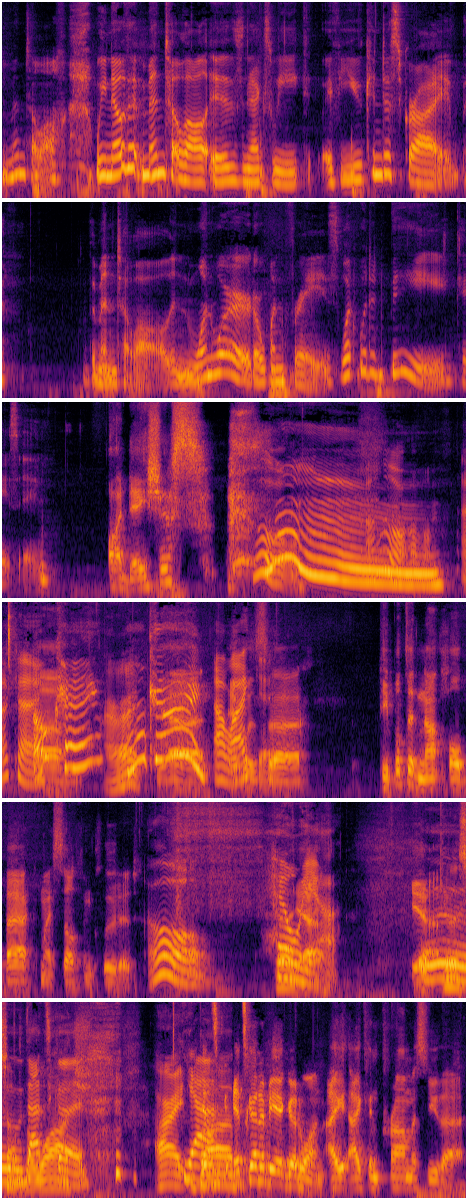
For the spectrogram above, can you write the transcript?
men tell all. We know that men tell all is next week. If you can describe the men tell all in one word or one phrase, what would it be, Casey? Audacious Ooh. Hmm. Oh, okay. Okay. All right. Okay. I like was, it. Uh, people did not hold back myself included Oh, hell Yeah. yeah. yeah Give us Ooh, something to that's watch. good. All right. Yeah. it's, uh, it's going to be a good one I, I can promise you that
